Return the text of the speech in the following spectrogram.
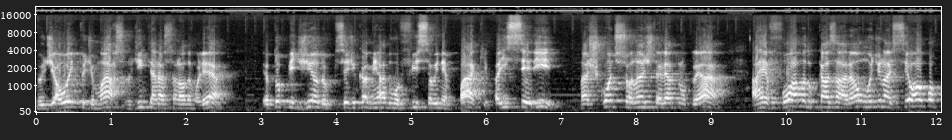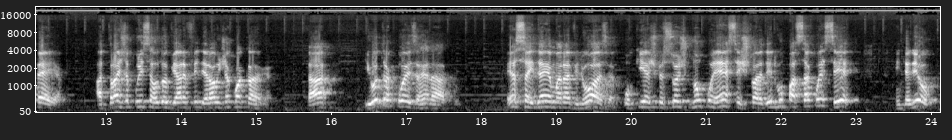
no dia 8 de março, no Dia Internacional da Mulher, eu estou pedindo que seja encaminhado um ofício ao INEPAC para inserir nas condicionantes da eletronuclear a reforma do casarão onde nasceu a Alcopeia, atrás da Polícia Rodoviária Federal em Jacuacanga. Tá? E outra coisa, Renato, essa ideia é maravilhosa porque as pessoas que não conhecem a história dele vão passar a conhecer, entendeu?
